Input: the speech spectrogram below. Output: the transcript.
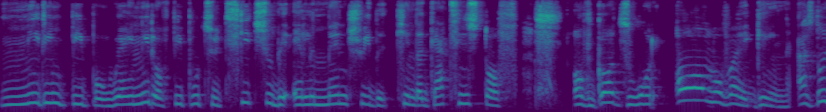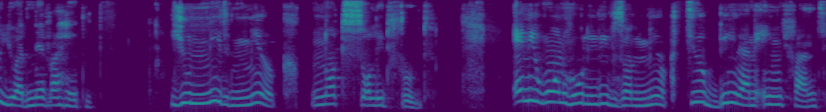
needing people. We're in need of people to teach you the elementary, the kindergarten stuff of God's word all over again, as though you had never heard it. You need milk, not solid food. Anyone who lives on milk, still being an infant,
